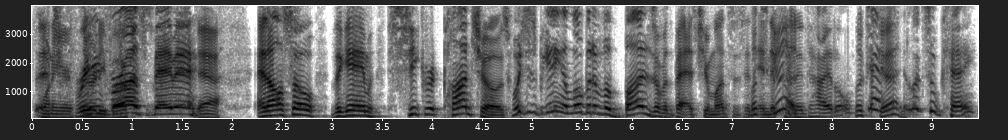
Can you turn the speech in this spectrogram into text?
Twenty it's or free thirty for bucks. us, baby. Yeah. And also the game Secret Ponchos, which is getting a little bit of a buzz over the past few months as an Looks good. independent title. Looks Yeah, good. It looks okay.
